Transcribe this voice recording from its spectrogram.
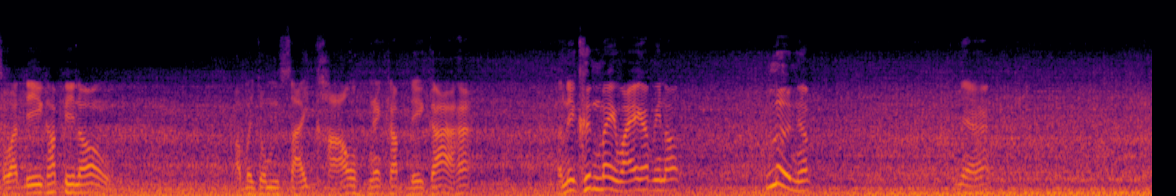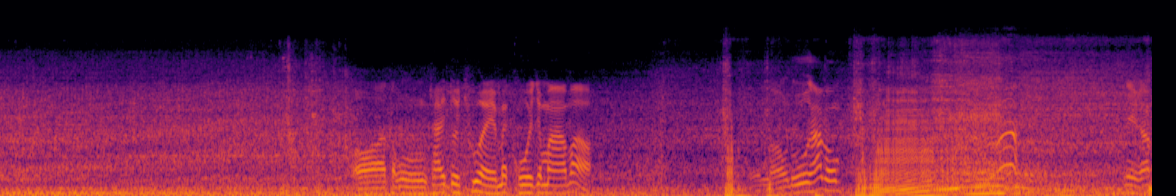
สวัสดีครับพี่น้อง เอามาชมสายขาวนะครับเดก้าฮะอันนี้ขึ้นไม่ไหวครับพี่น้อง ลื่นครับ เนี่ยฮะอ๋อต้องใช้ตัวช่วยแมคโครจะมาเปล่าลองดูครับผม นี่ครับ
